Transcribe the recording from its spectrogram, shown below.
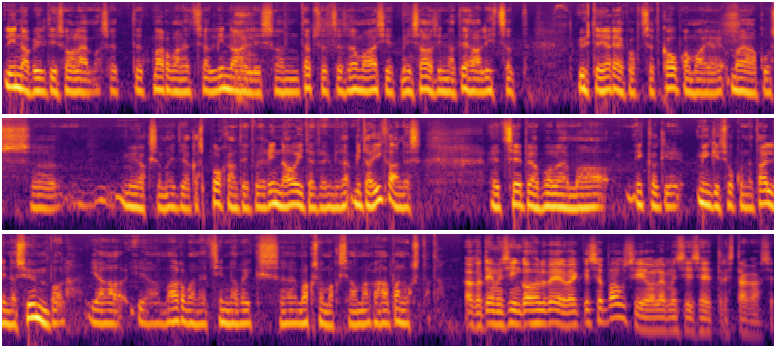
linnapildis olemas, et, et ma arvan, et seal linnahallis on täpselt seesama asi, et me ei saa sinna teha lihtsalt ühte järjekordset kaubamaja, maja, kus äh, müüakse, ma ei tea, kas porgandeid või rinnahoidjaid või mida, mida iganes. et see peab olema ikkagi mingisugune Tallinna sümbol ja, ja ma arvan, et sinna võiks äh, maksumaksja oma raha panustada. aga teeme siinkohal veel väikese pausi, oleme siis eetris tagasi.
